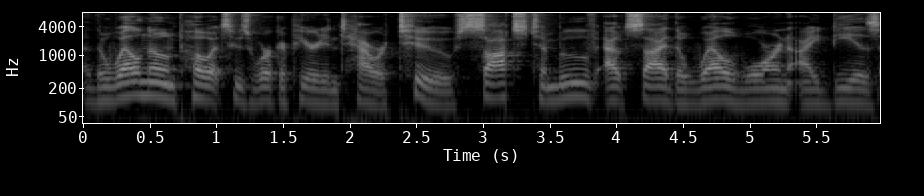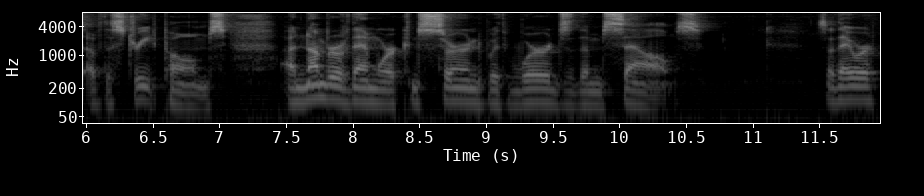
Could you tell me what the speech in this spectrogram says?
the well-known poets whose work appeared in Tower 2 sought to move outside the well-worn ideas of the street poems. A number of them were concerned with words themselves. So they were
